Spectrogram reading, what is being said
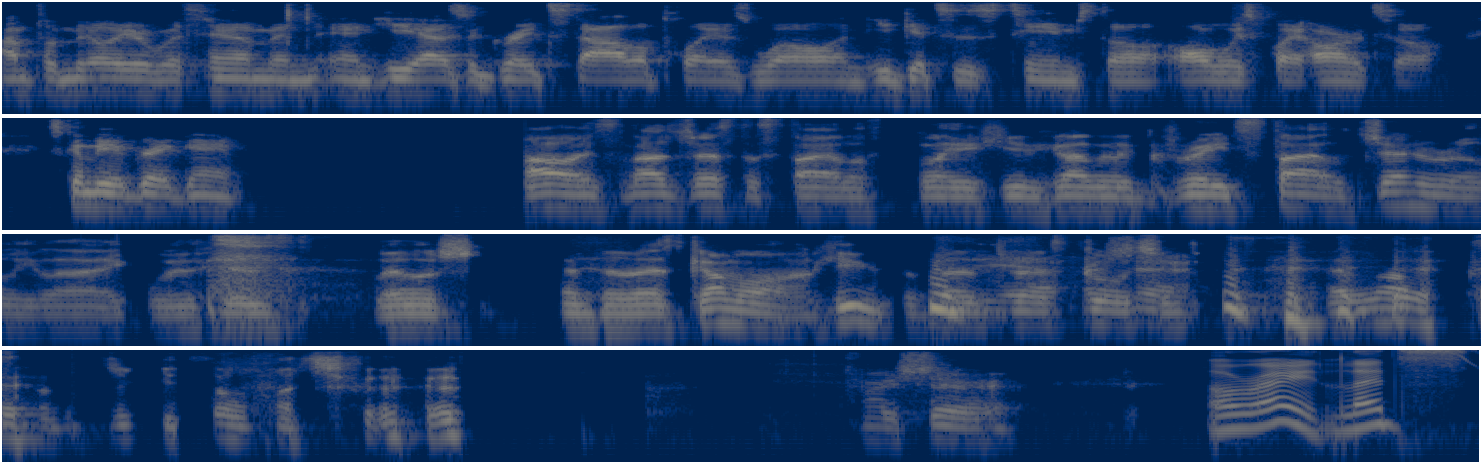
I'm familiar with him, and and he has a great style of play as well, and he gets his teams to always play hard. So it's gonna be a great game. Oh, it's not just the style of play. He's got a great style generally, like with his little and the rest. Come on, he's the best yeah, dressed coach. Sure. I love him so much. for sure. All right, let's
